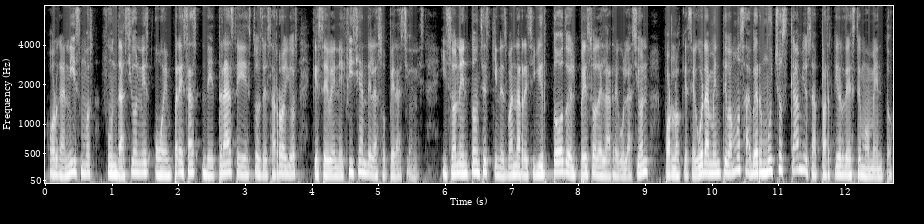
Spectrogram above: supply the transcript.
organismos, fundaciones o empresas detrás de estos desarrollos que se benefician de las operaciones. Y son entonces quienes van a recibir todo el peso de la regulación, por lo que seguramente vamos a ver muchos cambios a partir de este momento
